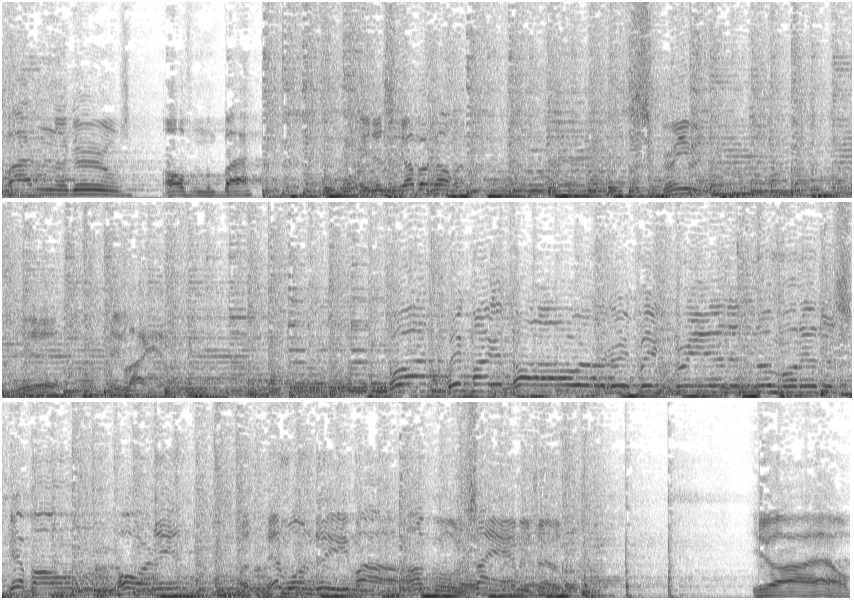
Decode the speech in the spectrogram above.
inviting the girls off in the back. They a coming, screaming. Yeah, they like it. So I pick my guitar with a great big grin, and the money just kept on pouring in. But then one day my Uncle Sam, he says, Here I am.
